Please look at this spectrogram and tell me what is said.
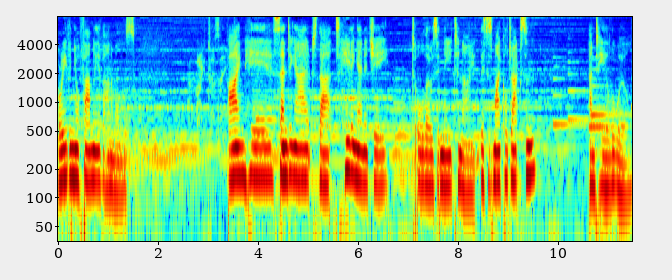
or even your family of animals. I'm here sending out that healing energy to all those in need tonight. This is Michael Jackson and Heal the World.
